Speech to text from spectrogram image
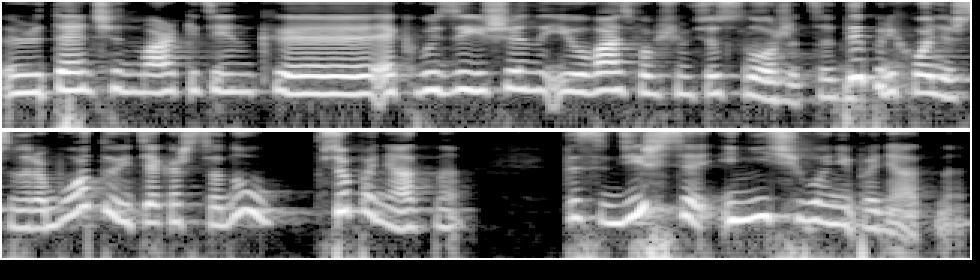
retention marketing, э, acquisition, и у вас, в общем, все сложится. Ты приходишь на работу, и тебе кажется, ну, все понятно. Ты садишься, и ничего не понятно.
